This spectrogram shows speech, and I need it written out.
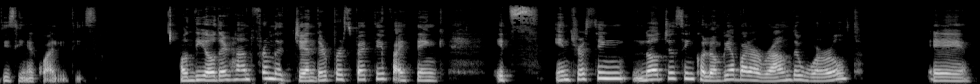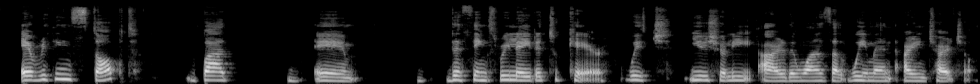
these inequalities. On the other hand, from the gender perspective, I think it's interesting not just in Colombia but around the world. Uh, everything stopped, but um, the things related to care, which usually are the ones that women are in charge of.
